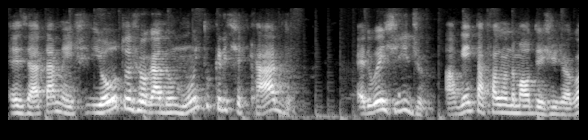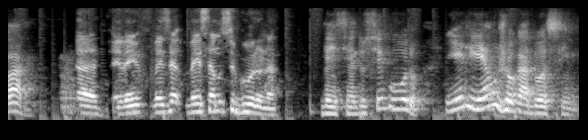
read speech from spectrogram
Exatamente. E outro jogador muito criticado é o Egídio. Alguém tá falando mal do Egídio agora? É, ele vem, vem sendo seguro, né? Vem sendo seguro. E ele é um jogador assim.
